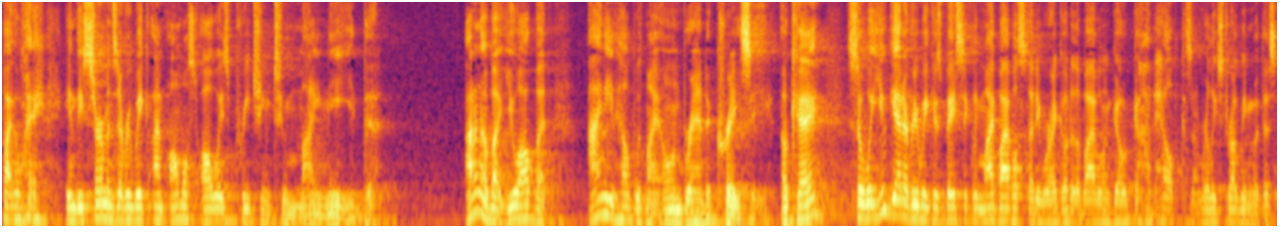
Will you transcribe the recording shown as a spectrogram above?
by the way, in these sermons every week, I'm almost always preaching to my need. I don't know about you all, but I need help with my own brand of crazy, okay? So, what you get every week is basically my Bible study where I go to the Bible and go, God help, because I'm really struggling with this,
